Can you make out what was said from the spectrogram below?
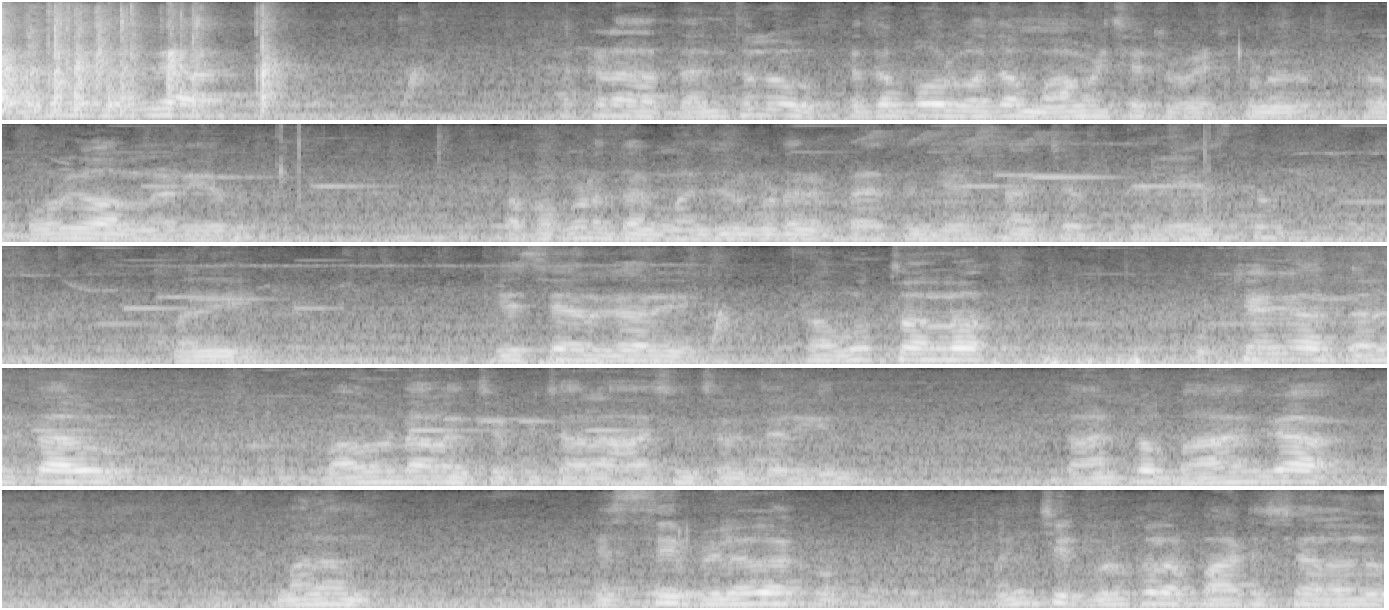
అదేవిధంగా అక్కడ దళితులు పెద్ద బోరు వద్ద మామిడి చెట్లు పెట్టుకున్నారు. అక్కడ బోరు కావాలని అడిగారు. తప్పకుండా దాని మంజూరు కూడా నేను ప్రయత్నం చేస్తానని చెప్పి తెలియజేస్తూ మరి కేసీఆర్ గారి ప్రభుత్వంలో ముఖ్యంగా దళితాలు బాగుండాలని చెప్పి చాలా ఆశించడం జరిగింది. దాంట్లో భాగంగా మనం ఎస్సీ పిల్లలకు మంచి గురుకుల పాఠశాలలు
